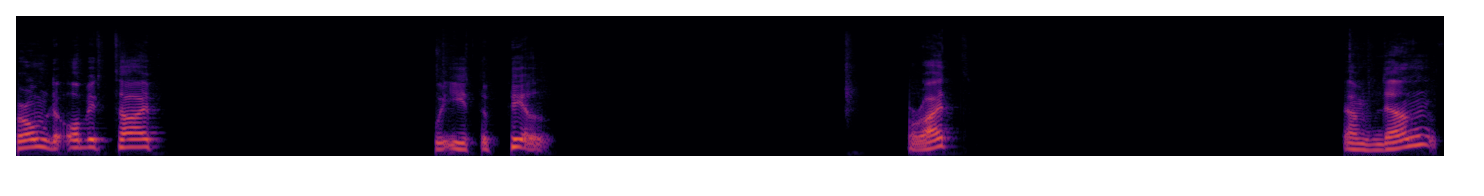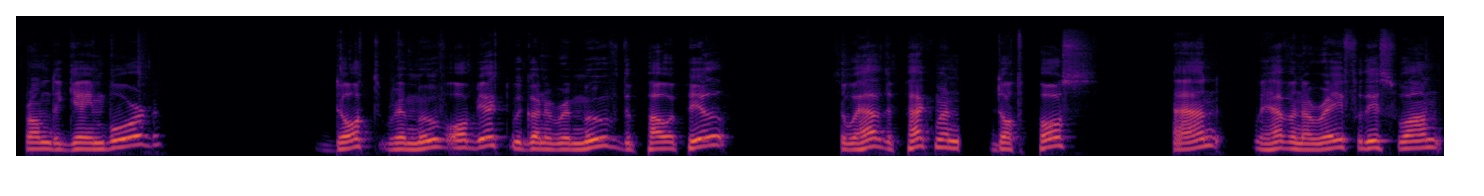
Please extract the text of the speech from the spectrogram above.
from the object type we eat the pill. All right. And then from the game board dot remove object, we're going to remove the power pill so we have the pacman.pos and we have an array for this one.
